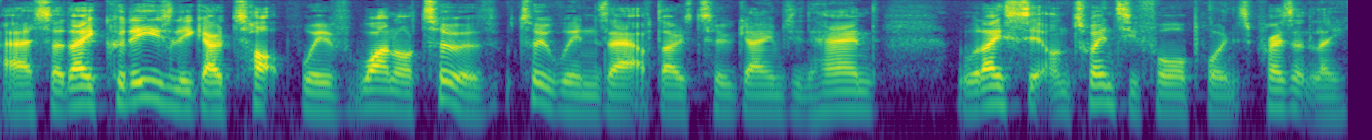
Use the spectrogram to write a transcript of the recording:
uh, so they could easily go top with one or two of two wins out of those two games in hand. Well, they sit on 24 points presently.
